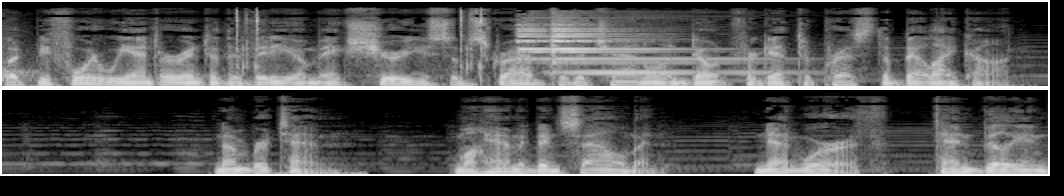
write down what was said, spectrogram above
But before we enter into the video make sure you subscribe to the channel and don't forget to press the bell icon. Number 10. Mohammed bin Salman. Net worth, $10 billion.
